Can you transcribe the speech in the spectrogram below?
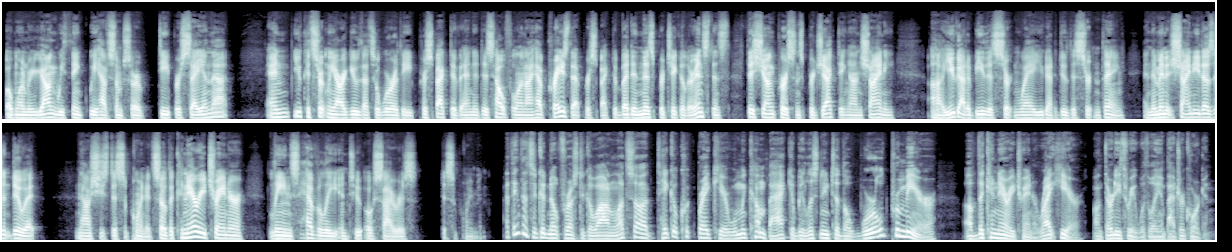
But when we're young, we think we have some sort of deeper say in that. And you could certainly argue that's a worthy perspective and it is helpful. And I have praised that perspective. But in this particular instance, this young person's projecting on Shiny, uh, you got to be this certain way, you got to do this certain thing. And the minute Shiny doesn't do it, now she's disappointed. So the Canary trainer leans heavily into Osira's disappointment. I think that's a good note for us to go out. And let's uh, take a quick break here. When we come back, you'll be listening to the world premiere of The Canary Trainer right here on 33 with William Patrick Corgan.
